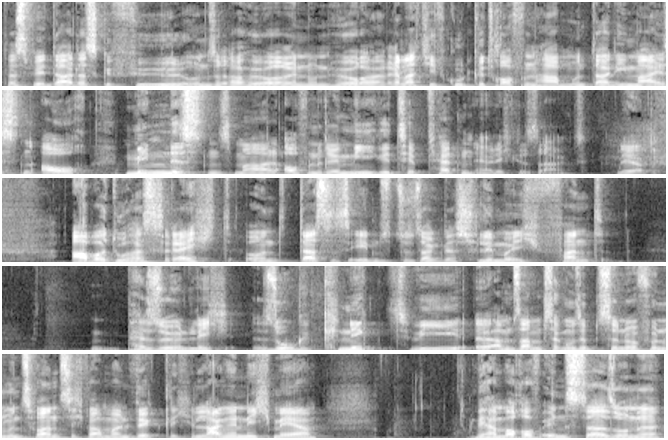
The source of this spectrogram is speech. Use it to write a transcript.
dass wir da das Gefühl unserer Hörerinnen und Hörer relativ gut getroffen haben und da die meisten auch mindestens mal auf ein Remis getippt hätten, ehrlich gesagt. Ja. Aber du hast recht und das ist eben sozusagen das Schlimme. Ich fand persönlich so geknickt wie äh, am Samstag um 17.25 Uhr war man wirklich lange nicht mehr. Wir haben auch auf Insta so eine,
